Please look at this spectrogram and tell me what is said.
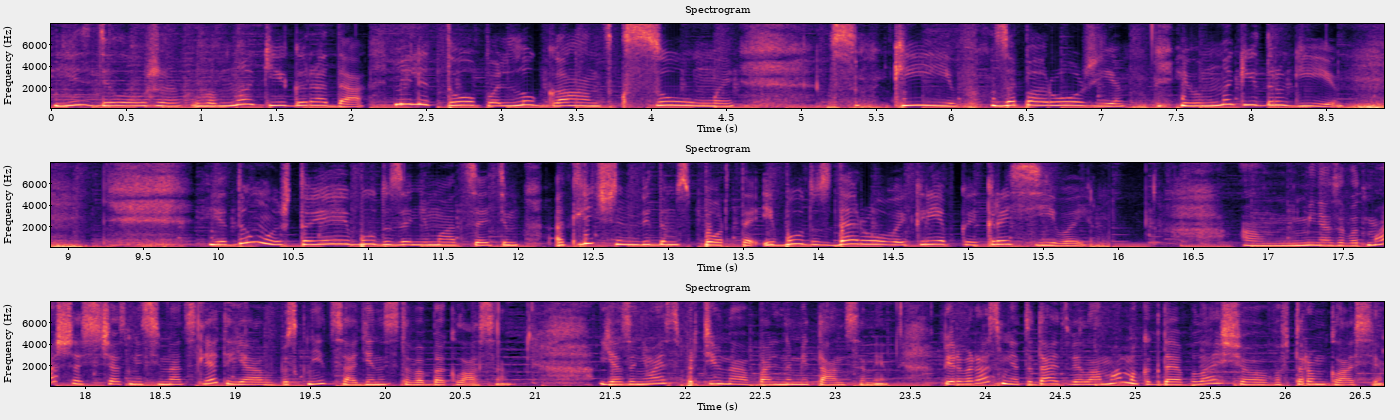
ездила уже во многие города. Мелитополь, Луганск, Сумы, Киев, Запорожье и во многие другие. Я думаю, что я и буду заниматься этим отличным видом спорта и буду здоровой, крепкой, красивой. Меня зовут Маша, сейчас мне 17 лет, и я выпускница 11 Б-класса. Я занимаюсь спортивно-бальными танцами. Первый раз меня туда отвела мама, когда я была еще во втором классе.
